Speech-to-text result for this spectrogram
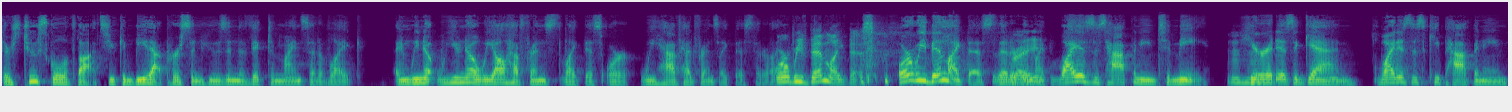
there's two school of thoughts you can be that person who's in the victim mindset of like and we know you know we all have friends like this or we have had friends like this that are like or we've been like this. Or we've been like this that have Right. been like why is this happening to me Mhm. here it is again why does this keep happening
